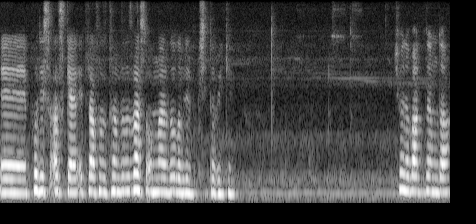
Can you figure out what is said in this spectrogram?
e, polis, asker, etrafınızda tanıdığınız varsa onlar da olabilir bu kişi tabii ki. Şöyle baktığımda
